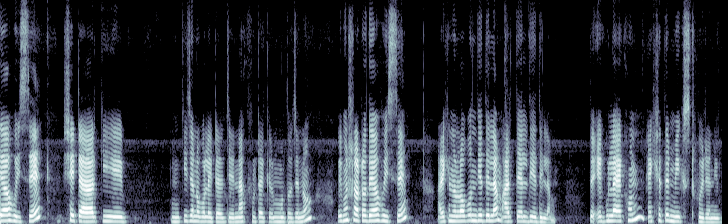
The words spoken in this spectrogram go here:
দেওয়া হয়েছে সেটা আর কি কি যেন বলে এটা যে নাকফুলটার মতো যেন, ওই মশলাটা দেওয়া হয়েছে আর এখানে লবণ দিয়ে দিলাম আর তেল দিয়ে দিলাম। তো এগুলা এখন একসাথে মিক্সড করে নিব।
